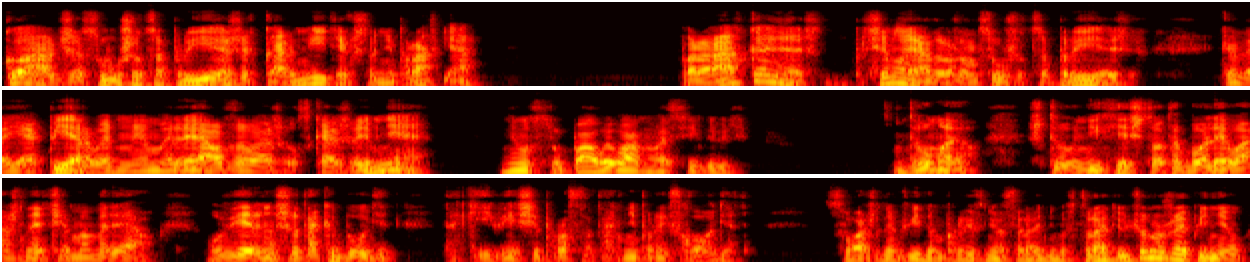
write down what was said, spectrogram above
Как же слушаться приезжих, кормить их, что не прав я? Прав, конечно. Почему я должен слушаться приезжих, когда я первым мемориал заложил, скажи мне? Не уступал Иван Васильевич. Думаю, что у них есть что-то более важное, чем мемориал. Уверен, что так и будет. Такие вещи просто так не происходят. — с важным видом произнес Ироним Истратич. Он уже опенел.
